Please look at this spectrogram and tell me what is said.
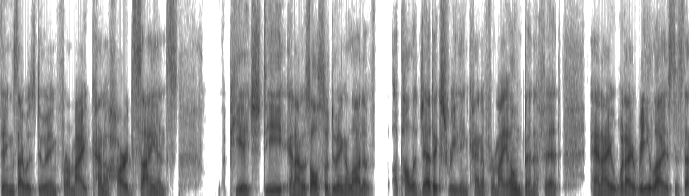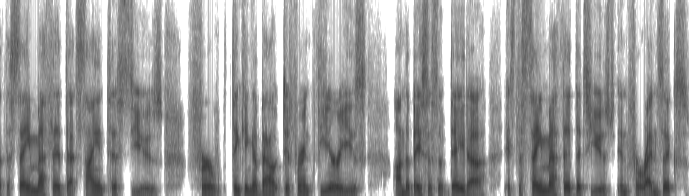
things I was doing for my kind of hard science PhD. And I was also doing a lot of apologetics reading kind of for my own benefit and i what i realized is that the same method that scientists use for thinking about different theories on the basis of data it's the same method that's used in forensics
